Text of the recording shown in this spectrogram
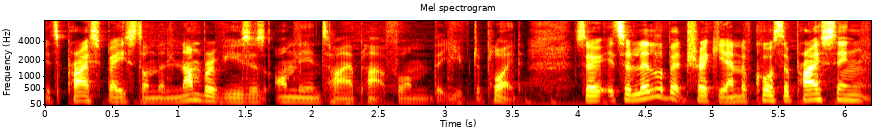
It's priced based on the number of users on the entire platform that you've deployed. So it's a little bit tricky. And of course the pricing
